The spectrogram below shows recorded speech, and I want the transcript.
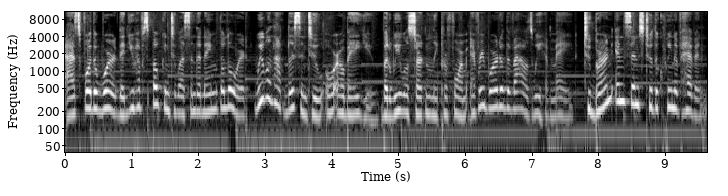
As for the word that you have spoken to us in the name of the Lord, we will not listen to or obey you, but we will certainly perform every word of the vows we have made, to burn incense to the Queen of Heaven,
